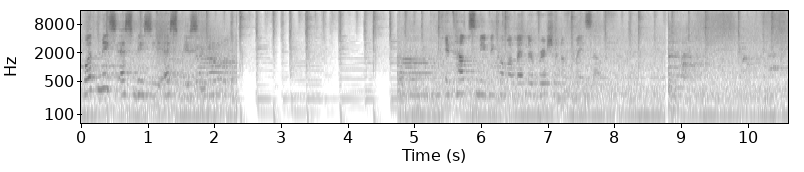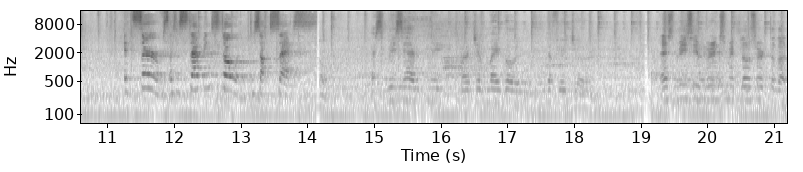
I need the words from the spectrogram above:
What makes SBC SBC? It helps me become a better version of myself. It serves as a stepping stone to success. SBC helped me to achieve my goal in the future. SBC brings me closer to God.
